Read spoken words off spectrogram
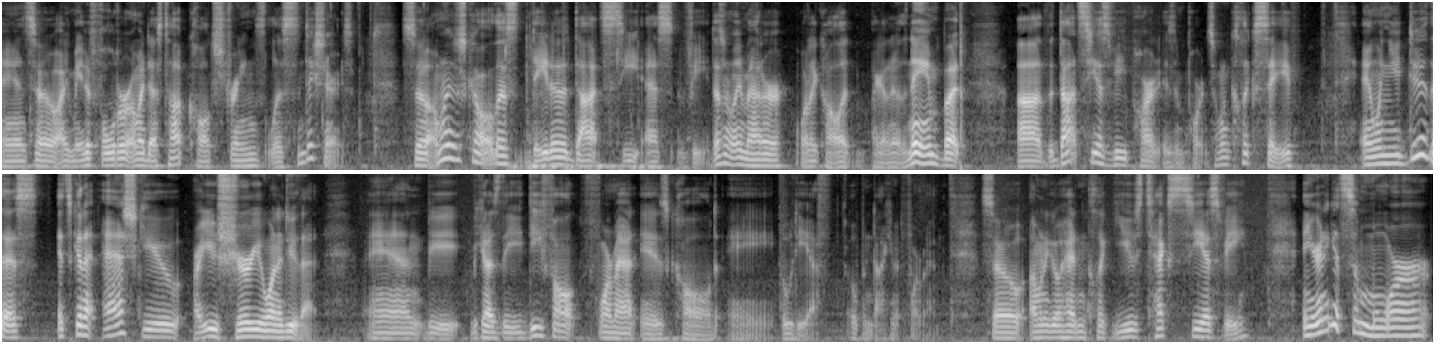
And so I made a folder on my desktop called Strings, Lists, and Dictionaries. So I'm going to just call this data.csv. It doesn't really matter what I call it. I got to know the name, but uh, the .csv part is important. So I'm going to click Save. And when you do this, it's going to ask you, are you sure you want to do that? And be because the default format is called a ODF, Open Document Format. So I'm going to go ahead and click Use Text CSV, and you're going to get some more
